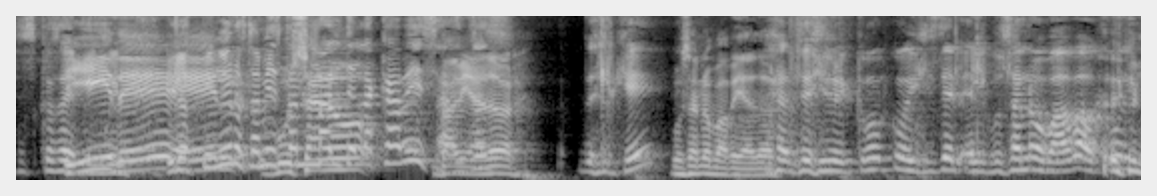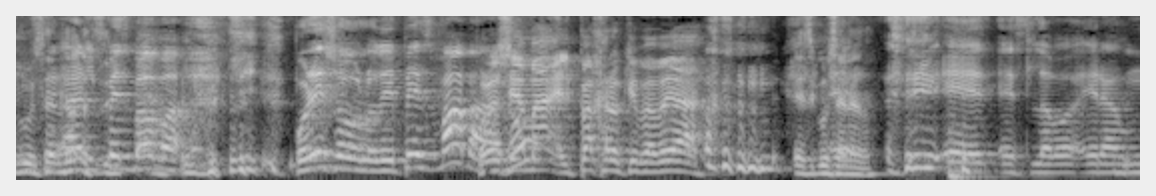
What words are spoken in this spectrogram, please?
Es cosa de Y pingüinos. de y los pingüinos también están mal de la cabeza. entonces- ¿Del qué? Gusano babeador. ¿Cómo, cómo dijiste? ¿El, el gusano baba? ¿o cómo El gusano, Ah, el sí. pez baba. Sí, por eso lo de pez baba. Por eso se llama el pájaro que babea. Es gusano. Eh, sí, eh, es la- era un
